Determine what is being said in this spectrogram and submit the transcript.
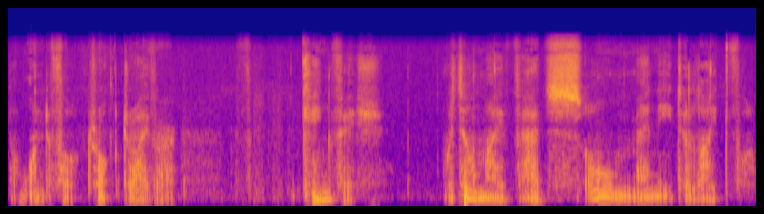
the wonderful truck driver, Kingfish, with whom I've had so many delightful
